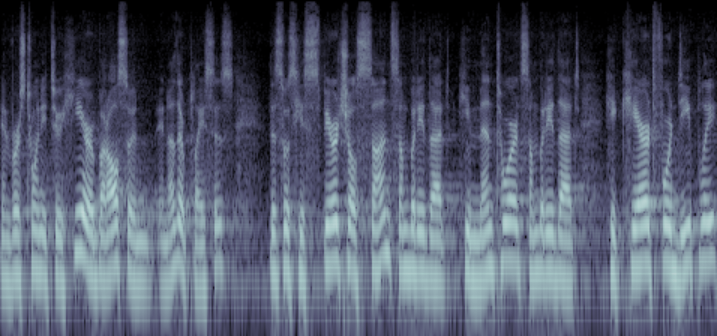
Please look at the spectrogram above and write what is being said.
in verse 22 here, but also in, in other places. This was his spiritual son, somebody that he mentored, somebody that he cared for deeply,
